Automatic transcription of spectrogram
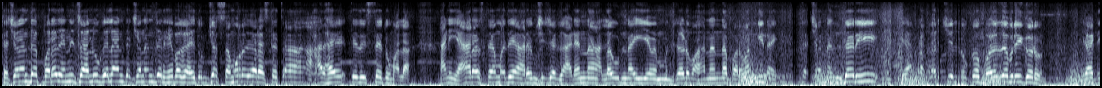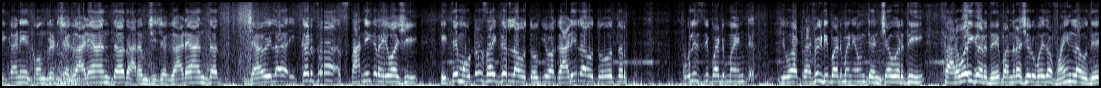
त्याच्यानंतर परत ह्यांनी चालू केलं आणि त्याच्यानंतर हे बघा हे तुमच्यासमोर ज्या रस्त्याचा हाल आहे ते दिसते तुम्हाला. आणि ह्या रस्त्यामध्ये आर एम सीच्या गाड्यांना अलाउड नाही आहे जड वाहनांना परवानगी नाही. त्याच्यानंतरही या प्रकारचे लोक बळजबरी करून या ठिकाणी कॉन्क्रीटच्या गाड्या आणतात आर एम सीच्या गाड्या गाड्या आणतात. ज्यावेळेला इकडचा स्थानिक रहिवाशी इथे मोटरसायकल लावतो किंवा गाडी लावतो तर पोलीस डिपार्टमेंट किंवा ट्रॅफिक डिपार्टमेंट येऊन त्यांच्यावरती कारवाई करते. पंधराशे रुपयाचा फाईन लावते.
